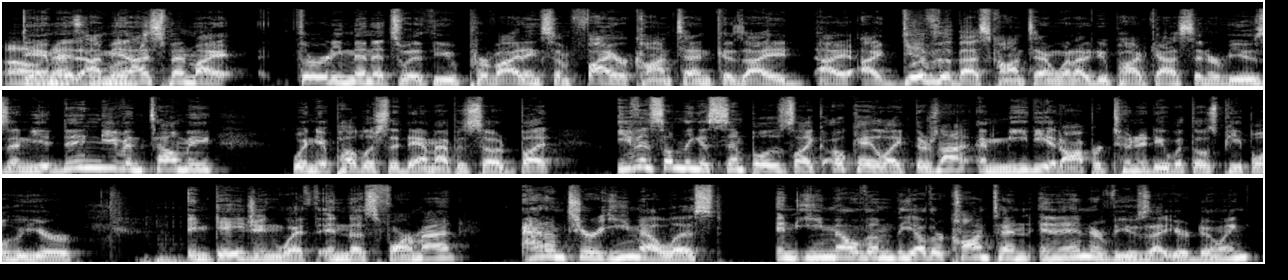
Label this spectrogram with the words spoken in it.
Oh, Damn it. I mean, I spend my 30 minutes with you providing some fire content because I, I, I give the best content when I do podcast interviews, and you didn't even tell me when you publish the damn episode. But even something as simple as like, okay, like there's not immediate opportunity with those people who you're engaging with in this format, add them to your email list and email them the other content and interviews that you're doing.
